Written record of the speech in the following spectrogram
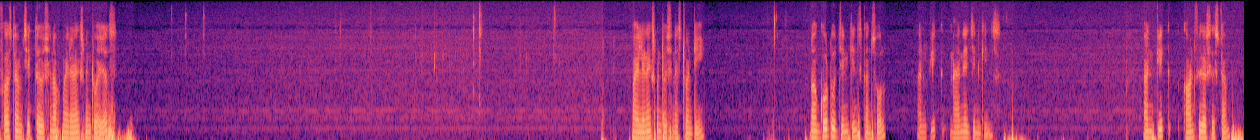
First i'm check the version of my linux mint os my linux mint version is 20 now go to Jenkins console and click manage Jenkins and click configure system.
